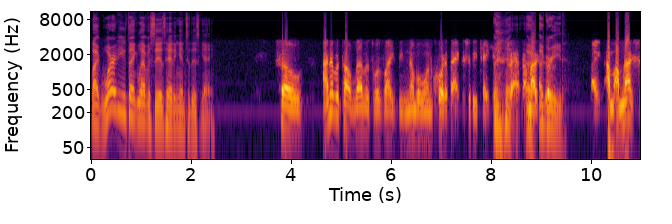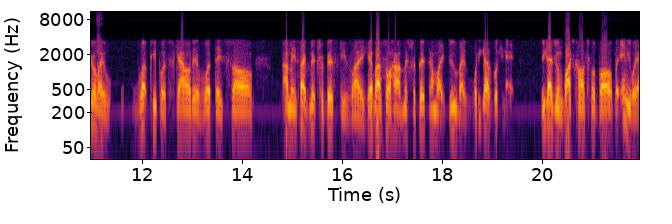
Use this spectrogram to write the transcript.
Like, where do you think Levis is heading into this game? So I never thought Levis was like the number one quarterback that should be taken in the draft. I'm not agreed. Sure, like I'm, I'm not sure like what people scouted, what they saw. I mean, it's like Mitch Trubisky's like everybody saw how Mitch Trubisky. I'm like, dude, like, what are you guys looking at? You guys even watch college football? But anyway,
